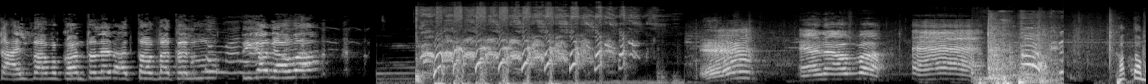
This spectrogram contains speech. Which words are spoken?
তাই আইল পাবো কন্ট্রোলের আত্মহত্যা করবো ঠিক আছে আবার হ্যাঁ হ্যাঁ না আব্বা হ্যাঁ खत्म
